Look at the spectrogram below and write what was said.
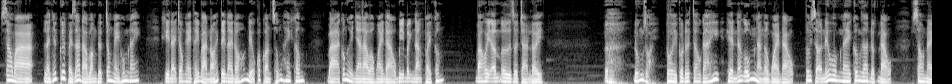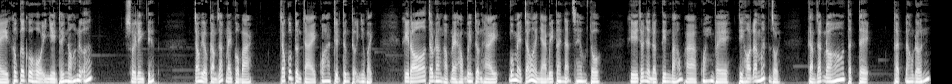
sao bà là nhất quyết phải ra đảo bằng được trong ngày hôm nay? Khi nãy cháu nghe thấy bà nói tên ai đó liệu có còn sống hay không? Bà có người nhà nào ở ngoài đảo bị bệnh nặng phải không? Bà Huệ âm ư rồi trả lời, Ừ, đúng rồi, tôi có đứa cháu gái hiện đang ốm nặng ở ngoài đảo. Tôi sợ nếu hôm nay không ra được đảo, sau này không có cơ hội nhìn thấy nó nữa. Xuôi Linh tiếp, Cháu hiểu cảm giác này của bà. Cháu cũng từng trải qua chuyện tương tự như vậy. Khi đó cháu đang học đại học bên Thượng Hải, bố mẹ cháu ở nhà bị tai nạn xe ô tô. Khi cháu nhận được tin báo và quay về thì họ đã mất rồi. Cảm giác đó thật tệ, thật đau đớn.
